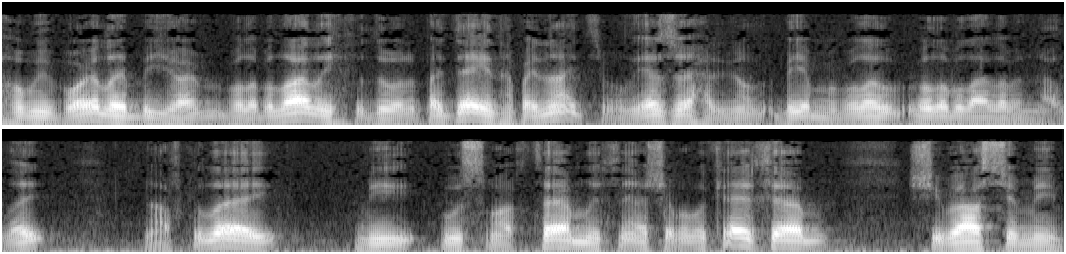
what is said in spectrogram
Ahomi boyle b'yom v'la b'layli. have to do it by day and by night. Eliezer, how do you know b'yom v'la b'layla v'nalei? Nafkalei mi usmachtem lifnei Hashem alakechem shivas yamim.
